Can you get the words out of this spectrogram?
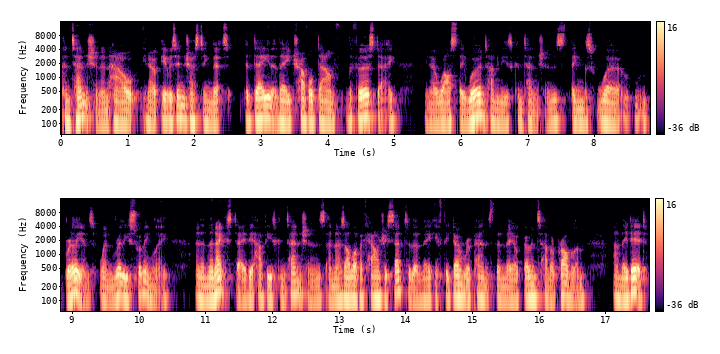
contention and how you know it was interesting that the day that they travelled down the first day, you know, whilst they weren't having these contentions, things were brilliant, went really swimmingly. And then the next day they have these contentions, and as Oliver Cowdery said to them, they, if they don't repent, then they are going to have a problem, and they did.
